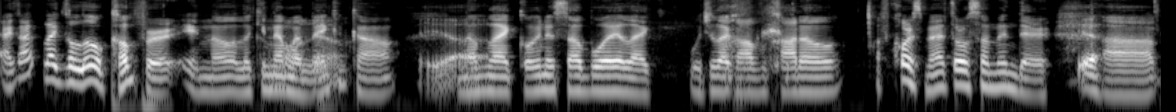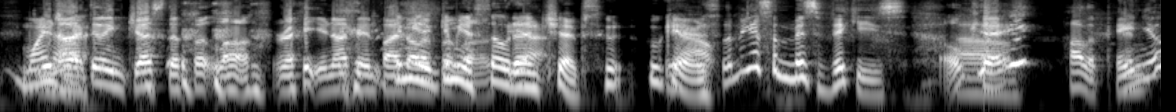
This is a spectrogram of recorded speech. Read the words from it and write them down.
I got like a little comfort, you know, looking at Come my on bank account. Yeah. And I'm like going to Subway, like, would you like Oh, avocado? Of course, man, throw some in there. yeah. Uh, Why You're would you not doing just the foot long, right? You're not doing five give me a, dollars. give me a soda Yeah. and chips. Who who yeah, cares? let me get some Miss Vickie's Okay. Um, Jalapeno.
